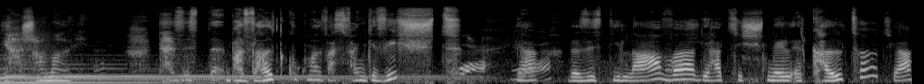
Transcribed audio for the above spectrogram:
Ja, schau mal. Das ist Basalt. Guck mal, was für ein Gewicht. Ja, das ist die Lava, die hat sich schnell erkaltet, ja,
